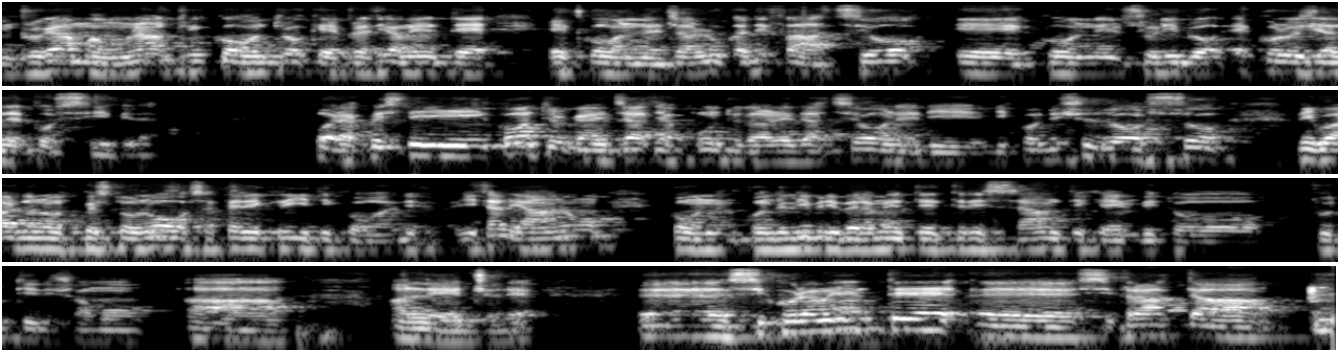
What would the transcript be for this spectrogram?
in programma un altro incontro che praticamente è con Gianluca De Fazio e con il suo libro Ecologia del Possibile. Ora, questi incontri organizzati appunto dalla redazione di, di Codice Rosso riguardano questo nuovo sapere critico italiano con, con dei libri veramente interessanti che invito tutti diciamo, a, a leggere. Eh, sicuramente eh, si tratta,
